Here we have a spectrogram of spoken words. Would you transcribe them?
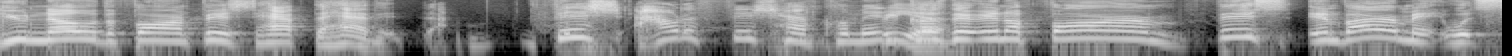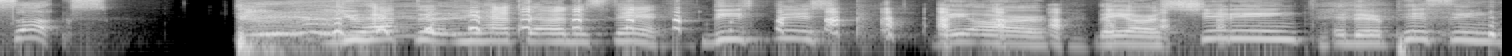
you know the farm fish have to have it. fish, how do fish have chlamydia? Because they're in a farm fish environment, which sucks. you have to you have to understand these fish they are they are shitting and they're pissing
